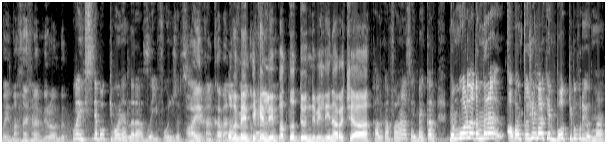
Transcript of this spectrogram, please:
Bayılmam hemen bir oldu. Ulan ikisi de bok gibi oynadılar ha. Zayıf oyuncular. Hayır kanka ben Oğlum benim tekerleğim patladı döndü bildiğin araç ya. Kalkan falan atsaydım. Ben kalk ben bu arada adamlara avantajım varken bok gibi vuruyordum ha.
